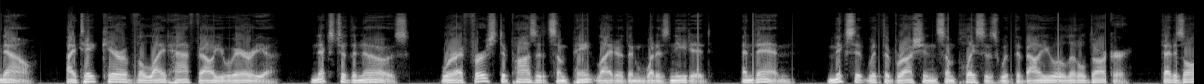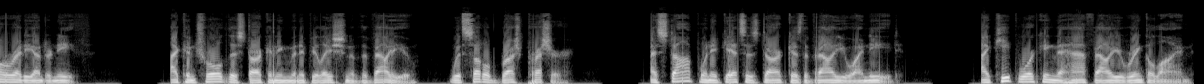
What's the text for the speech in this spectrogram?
Now, I take care of the light half value area, next to the nose, where I first deposit some paint lighter than what is needed, and then, mix it with the brush in some places with the value a little darker, that is already underneath. I control this darkening manipulation of the value, with subtle brush pressure. I stop when it gets as dark as the value I need. I keep working the half value wrinkle line,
